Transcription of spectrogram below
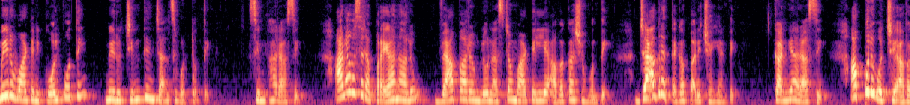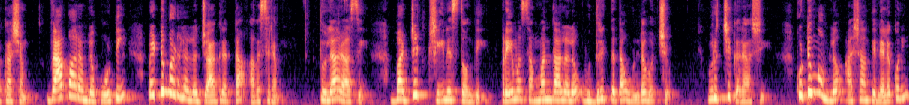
మీరు వాటిని కోల్పోతే మీరు చింతించాల్సి ఉంటుంది. సింహరాశి అనవసర ప్రయాణాలు వ్యాపారంలో నష్టం వాటిల్లే అవకాశం ఉంది. జాగ్రత్తగా పరిచేయండి. కన్యా రాశి అప్పులు వచ్చే అవకాశం వ్యాపారంలో పోటీ పెట్టుబడులలో జాగ్రత్త అవసరం. తులారాశి బడ్జెట్ క్షీణిస్తోంది ప్రేమ సంబంధాలలో ఉద్రిక్తత ఉండవచ్చు. వృశ్చిక రాశి కుటుంబంలో అశాంతి నెలకొని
